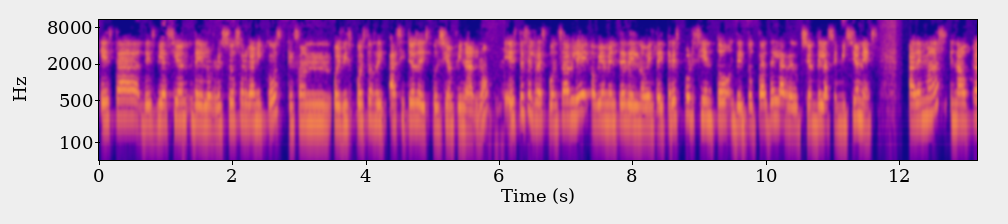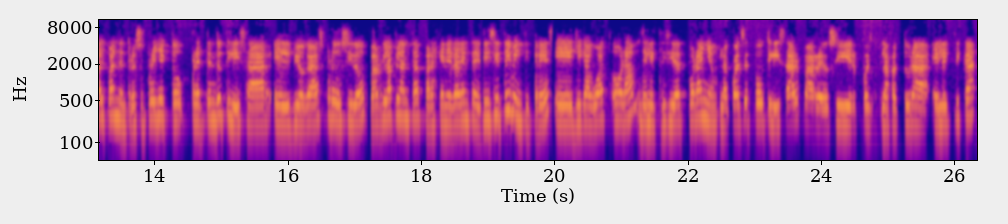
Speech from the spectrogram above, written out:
esta desviación de los residuos orgánicos que son pues dispuestos a sitios de disposición final, ¿no? Este es el responsable obviamente del 93% del total de la reducción de las emisiones. Además, Naucalpan, dentro de su proyecto, pretende utilizar el biogás producido por la planta para generar entre 17 y 23 eh, gigawatt hora de electricidad por año, la cual se puede utilizar para reducir pues, la factura eléctrica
